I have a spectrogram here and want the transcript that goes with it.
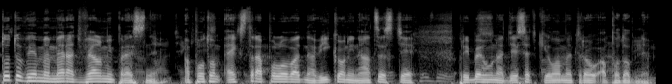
Toto vieme merať veľmi presne a potom extrapolovať na výkony na ceste, pri behu na 10 km a podobne.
